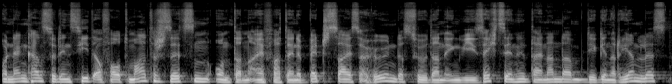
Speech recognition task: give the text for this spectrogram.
und dann kannst du den Seed auf automatisch setzen und dann einfach deine Batch-Size erhöhen, dass du dann irgendwie 16 hintereinander dir generieren lässt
